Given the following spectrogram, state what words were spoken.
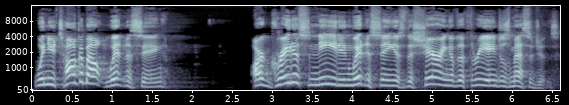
when you talk about witnessing, our greatest need in witnessing is the sharing of the three angels' messages.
